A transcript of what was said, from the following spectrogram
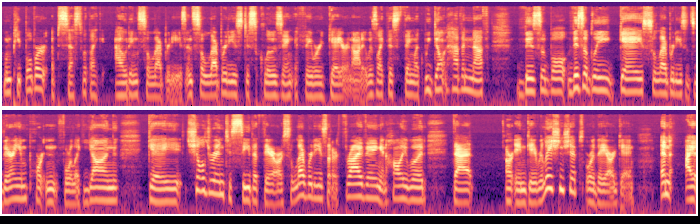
when people were obsessed with like outing celebrities and celebrities disclosing if they were gay or not. It was like this thing like we don't have enough visible visibly gay celebrities. It's very important for like young gay children to see that there are celebrities that are thriving in Hollywood that are in gay relationships or they are gay. And I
